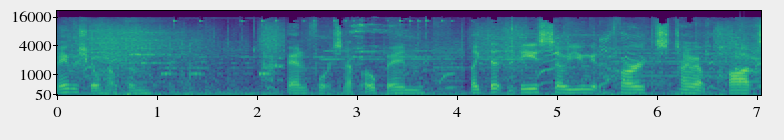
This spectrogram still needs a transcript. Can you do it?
Maybe we should go help him. Ban fort's now open. Like th these, so you can get hearts, talking about pots,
